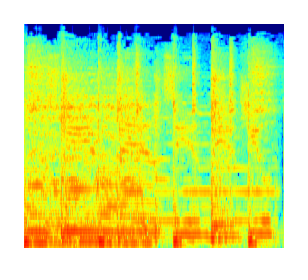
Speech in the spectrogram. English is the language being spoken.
Who's man? Man, she'll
